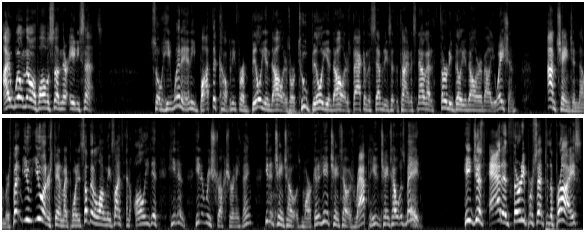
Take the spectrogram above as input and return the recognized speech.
I will know if all of a sudden they're 80 cents. So he went in, he bought the company for a billion dollars or two billion dollars back in the 70s at the time. It's now got a $30 billion valuation. I'm changing numbers, but you you understand my point. It's something along these lines. And all he did, he didn't he didn't restructure anything. He didn't change how it was marketed. He didn't change how it was wrapped. He didn't change how it was made. He just added 30% to the price,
